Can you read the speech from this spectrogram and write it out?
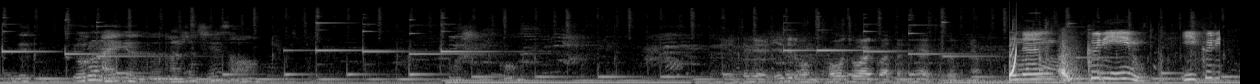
근데 요런 아이디어는 만 설치해서 되게 얘들이 보면 더 좋아할 것 같다는 생각이 들거든요. 는 그림 이 그림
